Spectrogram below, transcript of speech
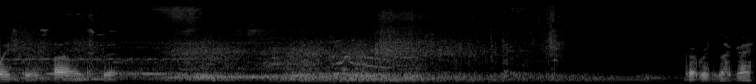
Waste of the silence, but. Got rid of that guy.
